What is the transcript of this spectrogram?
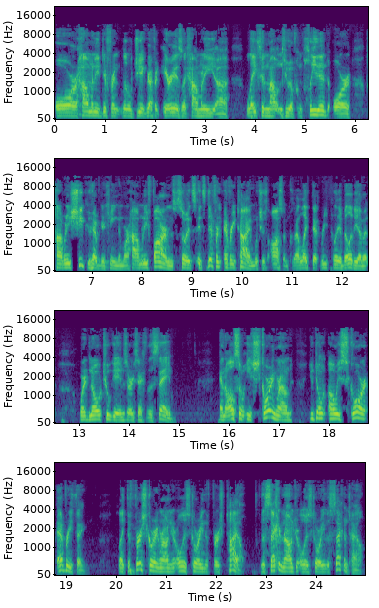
or how many different little geographic areas, like how many uh, lakes and mountains you have completed, or how many sheep you have in your kingdom, or how many farms. So it's it's different every time, which is awesome because I like that replayability of it, where no two games are exactly the same. And also each scoring round, you don't always score everything. Like the first scoring round, you're only scoring the first tile. The second round, you're only scoring the second tile.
